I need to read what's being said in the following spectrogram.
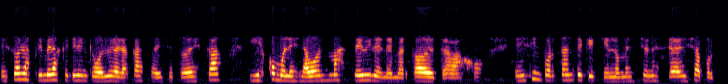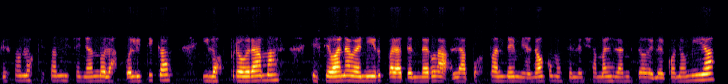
Eh, son las primeras que tienen que volver a la casa, dice Todesca, y es como el eslabón más débil en el mercado de trabajo. Es importante que quien lo mencione sea ella porque son los que están diseñando las políticas y los programas que se van a venir para atender la, la pospandemia, ¿no? Como se le llama en el ámbito de la economía.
